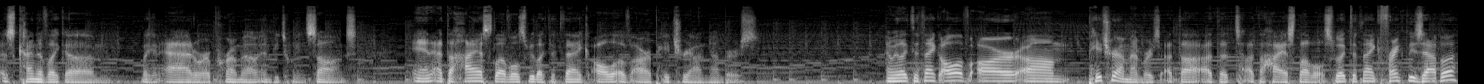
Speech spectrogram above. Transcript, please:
as kind of like a like an ad or a promo in between songs. And at the highest levels, we'd like to thank all of our Patreon members. And we'd like to thank all of our um, Patreon members at the at the at the highest levels. We'd like to thank Frankly Zappa.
